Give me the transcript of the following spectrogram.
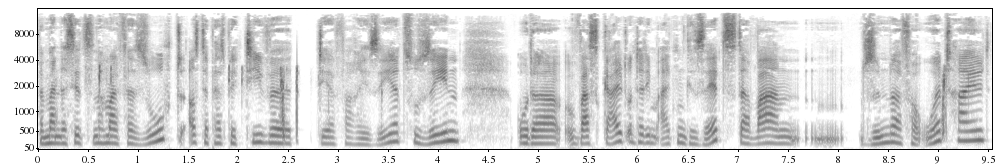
Wenn man das jetzt nochmal versucht, aus der Perspektive der Pharisäer zu sehen oder was galt unter dem alten Gesetz? Da waren Sünder verurteilt.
